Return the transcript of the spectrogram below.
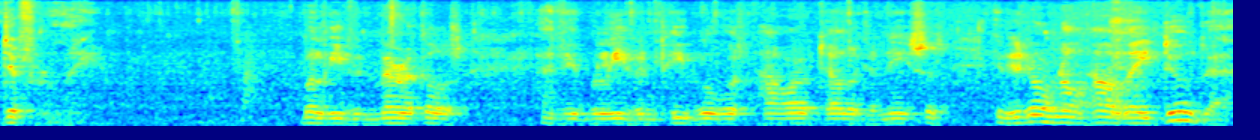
differently. Believe in miracles and you believe in people with power of telekinesis. If you don't know how they do that,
